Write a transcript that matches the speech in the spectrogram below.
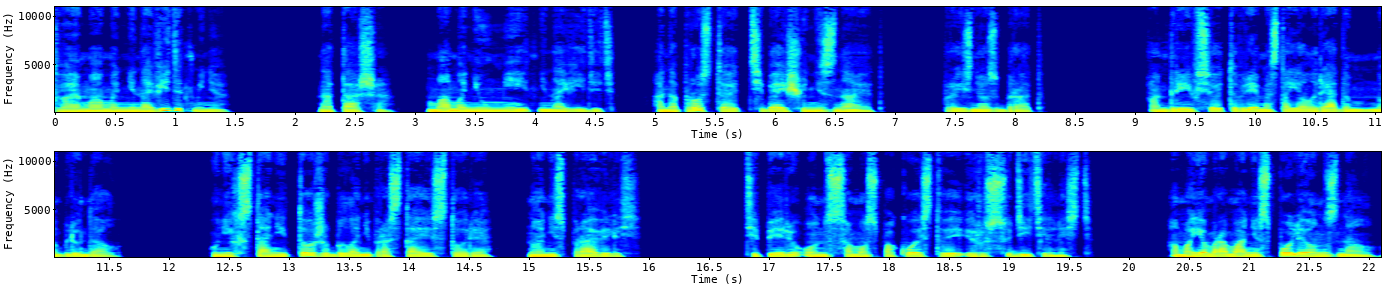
Твоя мама ненавидит меня? Наташа, мама не умеет ненавидеть. Она просто тебя еще не знает, произнес брат. Андрей все это время стоял рядом, наблюдал. У них с Таней тоже была непростая история, но они справились. Теперь он само спокойствие и рассудительность. О моем романе с Полей он знал.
